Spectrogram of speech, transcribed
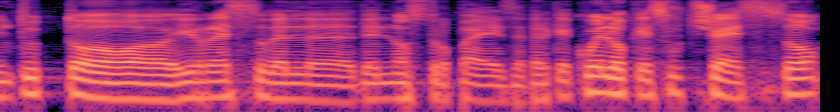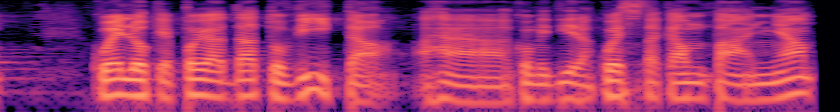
in tutto il resto del, del, nostro paese, perché quello che è successo, quello che poi ha dato vita a, dire, a questa campagna,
